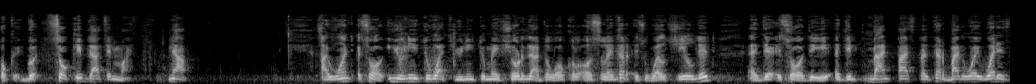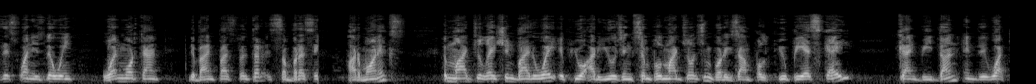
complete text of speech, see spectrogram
Okay, good. So keep that in mind. Now, I want, so you need to what? You need to make sure that the local oscillator is well shielded. Uh, the, so the, uh, the band pass filter, by the way, what is this one is doing? One more time. The band pass filter is suppressing harmonics. Modulation, by the way, if you are using simple modulation, for example, QPSK, can be done in the what?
